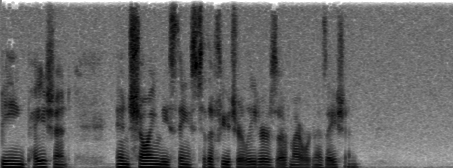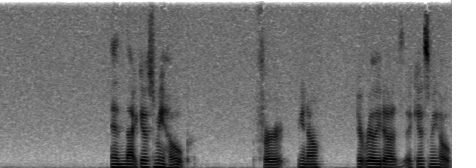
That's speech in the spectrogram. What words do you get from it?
being patient and showing these things to the future leaders of my organization. And that gives me hope for, you know, it really does. It gives me hope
